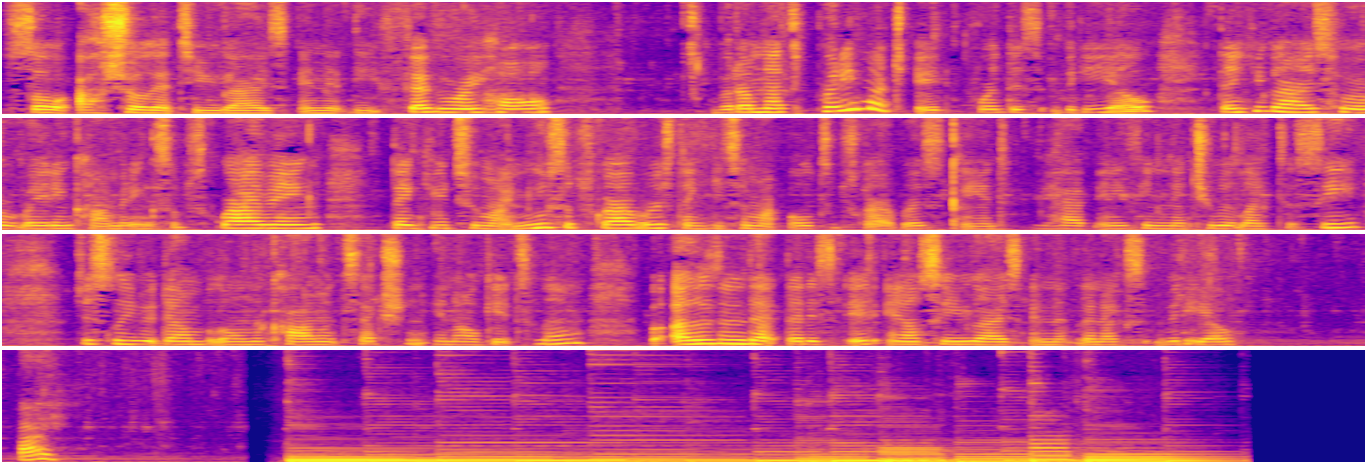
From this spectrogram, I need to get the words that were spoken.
So I'll show that to you guys in the February haul. But um, that's pretty much it for this video. Thank you guys for rating, commenting, subscribing. Thank you to my new subscribers. Thank you to my old subscribers. And if you have anything that you would like to see, just leave it down below in the comment section and I'll get to them. But other than that, that is it. And I'll see you guys in the next video. Bye.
